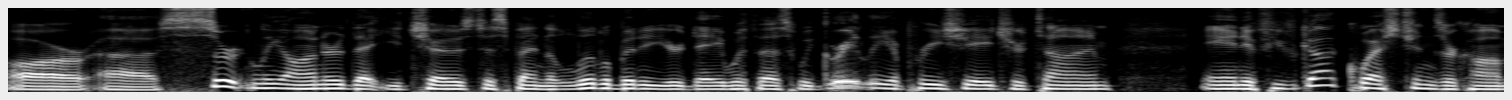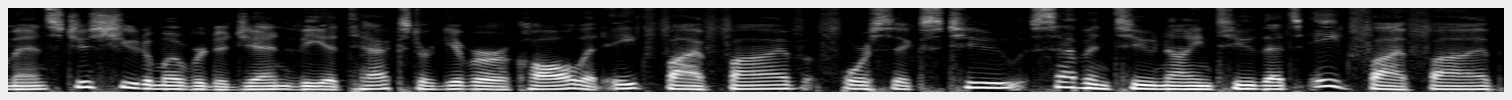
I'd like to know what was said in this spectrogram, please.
are uh, certainly honored that you chose to spend a little bit of your day with us. We greatly appreciate your time. And if you've got questions or comments, just shoot them over to Jen via text or give her a call at 855 462 7292. That's 855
